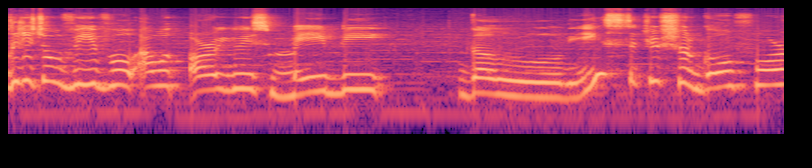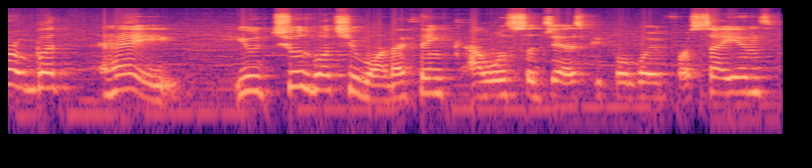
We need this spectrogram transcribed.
Of Evil, I would argue, is maybe the least that you should go for, but hey, you choose what you want. I think I would suggest people going for Saiyans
